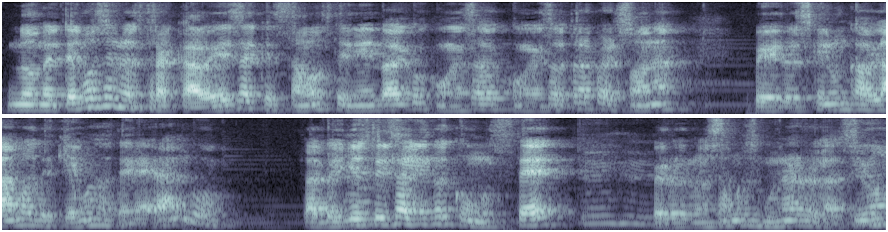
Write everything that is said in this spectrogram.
Nos metemos en nuestra cabeza que estamos teniendo algo con esa, con esa otra persona, pero es que nunca hablamos de que vamos a tener algo. Tal vez yo estoy saliendo con usted, Ujú. pero no estamos en una relación.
